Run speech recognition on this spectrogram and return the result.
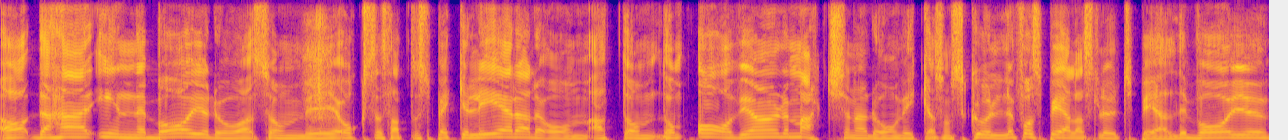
Ja, det här innebar ju då, som vi också satt och spekulerade om, att de, de avgörande matcherna då om vilka som skulle få spela slutspel, det var ju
